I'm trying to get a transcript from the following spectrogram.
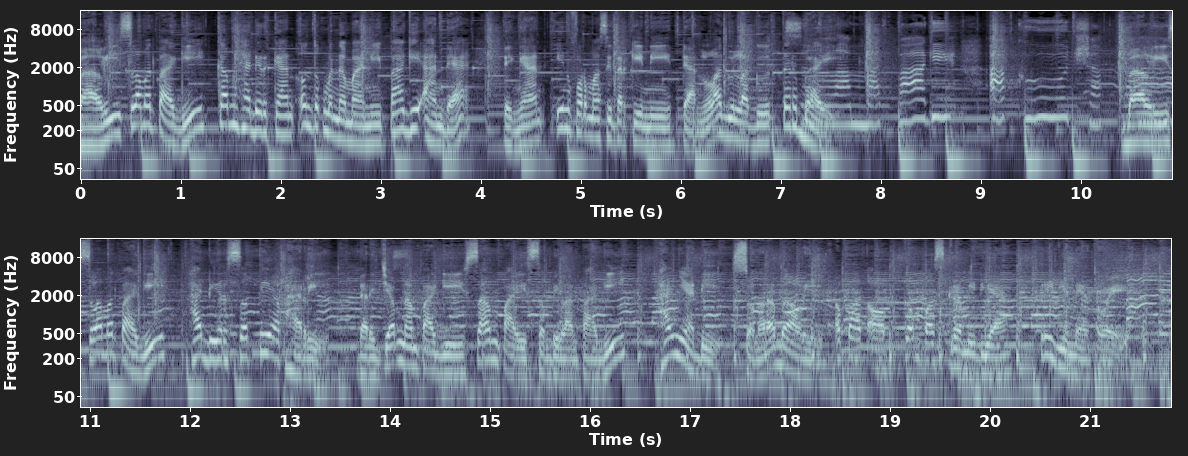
Bali Selamat Pagi kami hadirkan untuk menemani pagi Anda dengan informasi terkini dan lagu-lagu terbaik. Selamat pagi, aku ucapkan Bali Selamat Pagi hadir setiap hari dari jam 6 pagi sampai 9 pagi hanya di Sonora Bali, a part of Kompas Gramedia Radio Network.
